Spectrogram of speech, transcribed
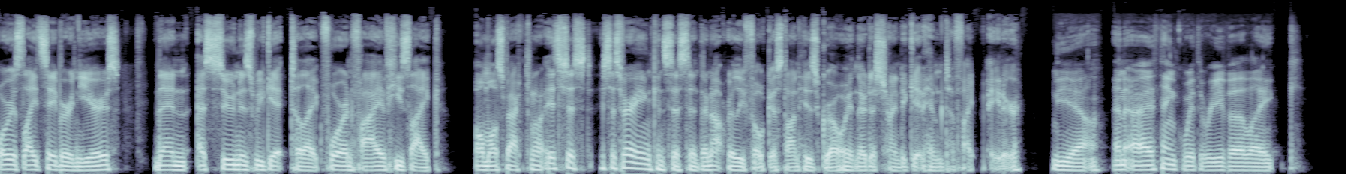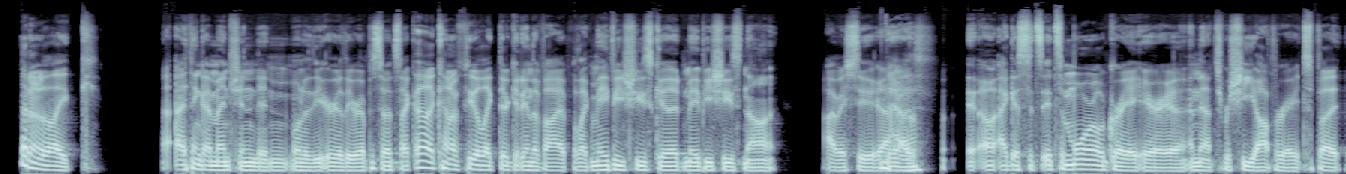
or his lightsaber in years. Then as soon as we get to like four and five, he's like almost back to normal. It's just it's just very inconsistent. They're not really focused on his growing. They're just trying to get him to fight Vader. Yeah. And I think with Reva, like, I don't know, like, I think I mentioned in one of the earlier episodes, like, oh, I kind of feel like they're getting the vibe, but like maybe she's good, maybe she's not. Obviously, Yeah. has- uh, I guess it's it's a moral gray area, and that's where she operates. But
